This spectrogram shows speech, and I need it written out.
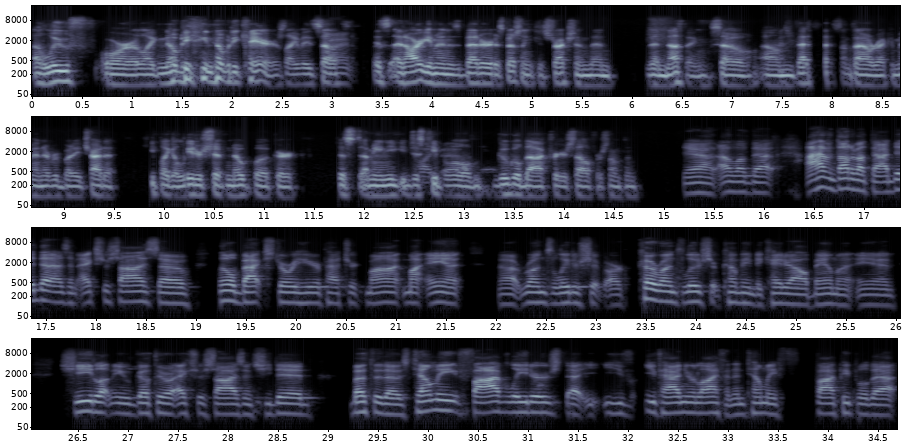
aloof or like nobody nobody cares like so right. it's an argument is better especially in construction than than nothing so um that's that's something i would recommend everybody try to keep like a leadership notebook or just i mean you can just like keep that. a little google doc for yourself or something Yeah, I love that. I haven't thought about that. I did that as an exercise. So, little backstory here, Patrick. My my aunt uh, runs a leadership or co-runs a leadership company in Decatur, Alabama, and she let me go through an exercise, and she did both of those. Tell me five leaders that you've you've had in your life, and then tell me five people that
